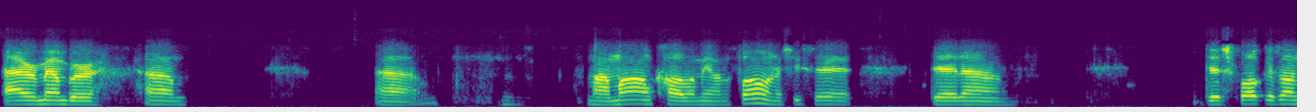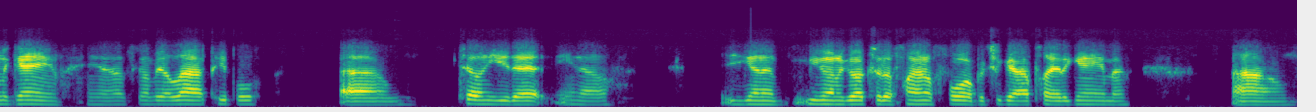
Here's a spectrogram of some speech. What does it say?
I remember um, um, my mom calling me on the phone, and she said that um, just focus on the game. You know, it's gonna be a lot of people um, telling you that you know you're gonna you're gonna go to the Final Four, but you gotta play the game. And um,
